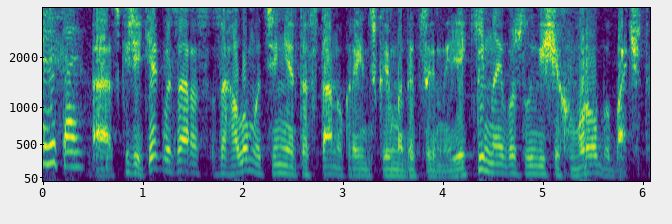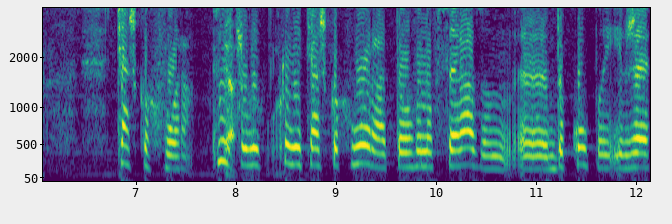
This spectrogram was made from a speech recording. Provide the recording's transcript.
Вітаю. Е, Скажіть, як ви зараз загалом оцінюєте стан української медицини? Які найважливіші хвороби бачите? Тяжко хвора. Тяжко коли, хвора. коли тяжко хвора, то воно все разом е, докупи і вже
